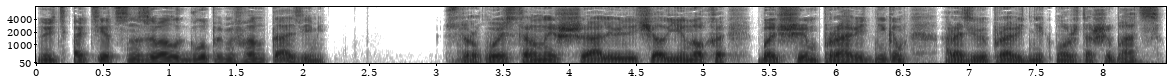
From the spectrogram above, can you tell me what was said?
Но ведь отец называл их глупыми фантазиями. С другой стороны, Шали величал Еноха большим праведником, а разве праведник может ошибаться?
